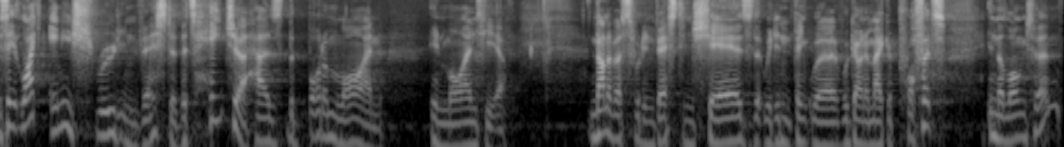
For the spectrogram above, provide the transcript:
You see, like any shrewd investor, the teacher has the bottom line in mind here. None of us would invest in shares that we didn't think were, were going to make a profit in the long term.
